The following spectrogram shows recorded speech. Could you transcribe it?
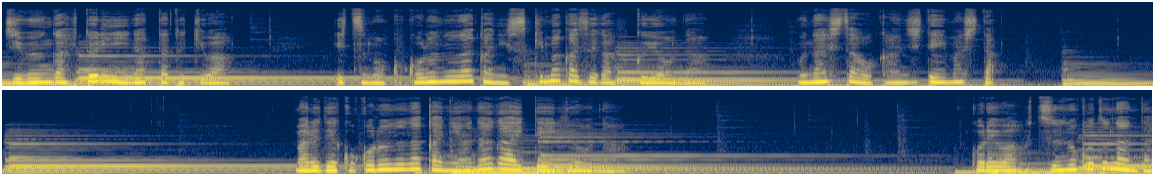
自分が一人になった時はいつも心の中に隙間風が吹くような虚しさを感じていました。まるで心の中に穴が開いているような。これは普通のことなんだ。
